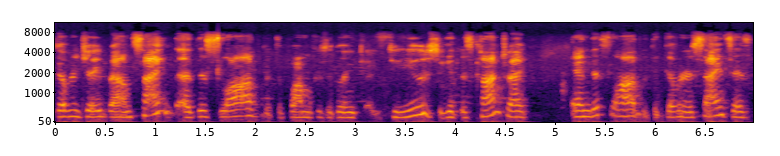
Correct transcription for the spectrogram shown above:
Governor Jerry Brown signed uh, this law that the farm workers are going to, to, use to get this contract. And this law that the governor signed says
